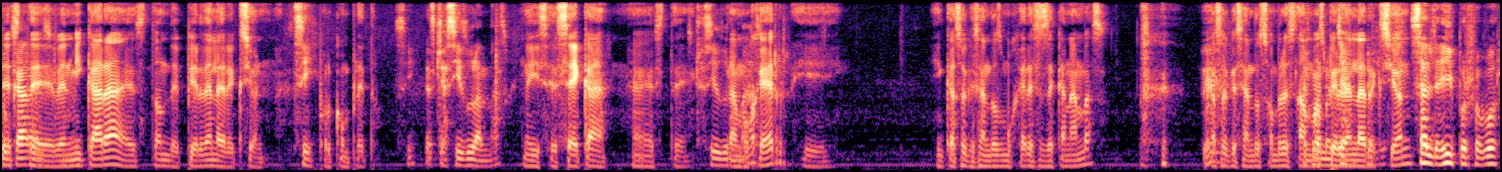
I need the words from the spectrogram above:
este, ven mi cara, es donde pierden la erección. Sí. Por completo. Sí, es que así duran más, güey. Y se seca este, la mujer y, en caso que sean dos mujeres se secan ambas. En caso que sean dos hombres, ambos pierden la erección. Sal de ahí, por favor.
